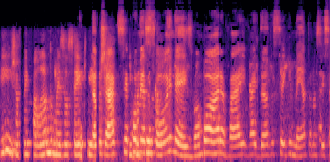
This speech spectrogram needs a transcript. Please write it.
vi, já fui falando, mas eu sei que. Então, já que você que começou, você... Inês, vamos embora, vai, vai dando segmento. Eu não sei se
